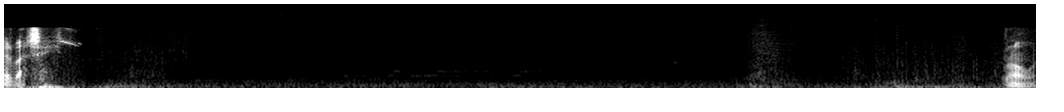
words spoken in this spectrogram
Observar 6. Turno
